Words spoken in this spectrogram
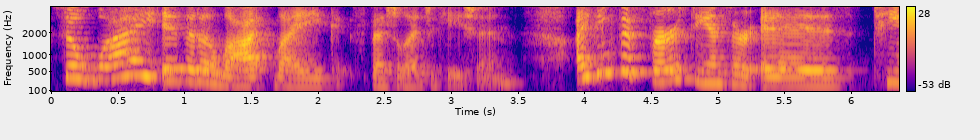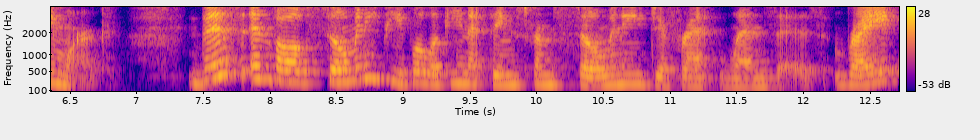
So, why is it a lot like special education? I think the first answer is teamwork. This involves so many people looking at things from so many different lenses, right?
